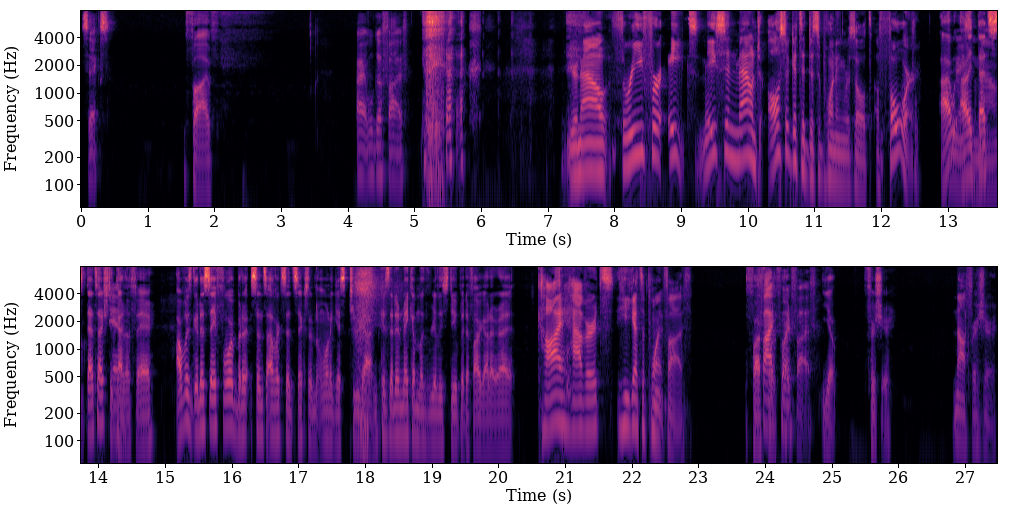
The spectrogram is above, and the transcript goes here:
Six. Five. All right, we'll go five. You're now three for eight. Mason Mount also gets a disappointing result, a four. I, I that's Mount. that's actually Yeah. kind of fair. I was gonna say four, but uh, since Alex said six, I don't want to guess two down because then it'd make him look really stupid if I got it right. Kai Havertz, he gets a point five. Five Five point five. Yep, for sure. Not for sure.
